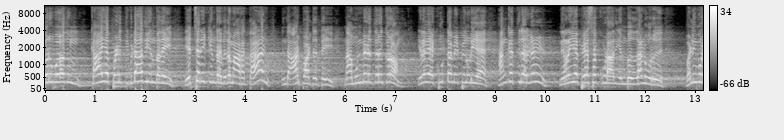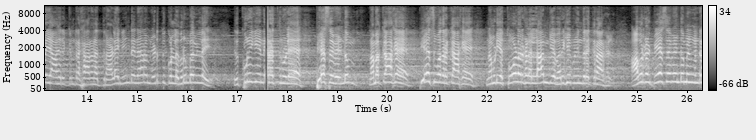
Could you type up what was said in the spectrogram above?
ஒருபோதும் காயப்படுத்தி விடாது என்பதை எச்சரிக்கின்ற விதமாகத்தான் இந்த ஆர்ப்பாட்டத்தை நாம் முன்னெடுத்திருக்கிறோம். எனவே கூட்டமைப்பினுடைய அங்கத்தினர்கள் நிறைய பேசக்கூடாது என்பதுதான் ஒரு வழிமுறையாக இருக்கின்ற காரணத்தினாலே நீண்ட நேரம் எடுத்துக்கொள்ள விரும்பவில்லை. இது குறுகிய நேரத்தினுள்ளே பேச வேண்டும். நமக்காக பேசுவதற்காக நம்முடைய தோழர்கள் எல்லாம் இங்கே வருகை புரிந்திருக்கிறார்கள். அவர்கள் பேச வேண்டும் என்கின்ற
